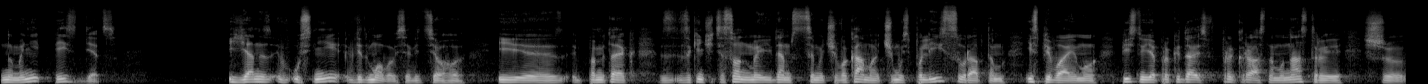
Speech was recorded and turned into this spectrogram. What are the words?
Ну мені піздець. І я не у сні відмовився від цього. І е, пам'ятаю, як закінчиться сон, ми йдемо з цими чуваками чомусь по лісу раптом і співаємо пісню. Я прокидаюсь в прекрасному настрої, що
